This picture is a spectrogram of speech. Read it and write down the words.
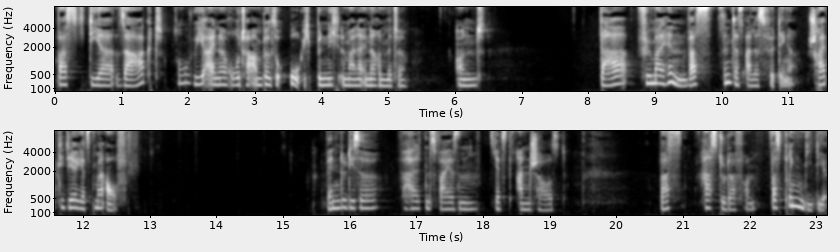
was dir sagt, so wie eine rote Ampel, so, oh, ich bin nicht in meiner inneren Mitte. Und da fühl mal hin, was sind das alles für Dinge? Schreib die dir jetzt mal auf. Wenn du diese Verhaltensweisen jetzt anschaust, was hast du davon? Was bringen die dir?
